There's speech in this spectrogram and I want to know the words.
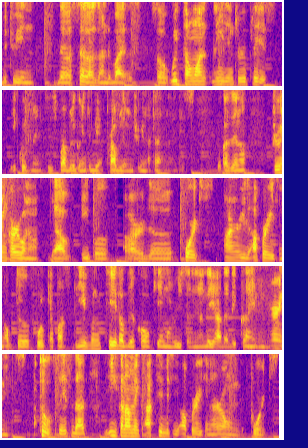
between the sellers and the buyers. So Wigton one needing to replace equipment is probably going to be a problem during a time like this because you know during Corona you have people or the ports aren't really operating up to full capacity. Even KW came on recently and they had a decline in earnings. Two says that the economic activity operating around ports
